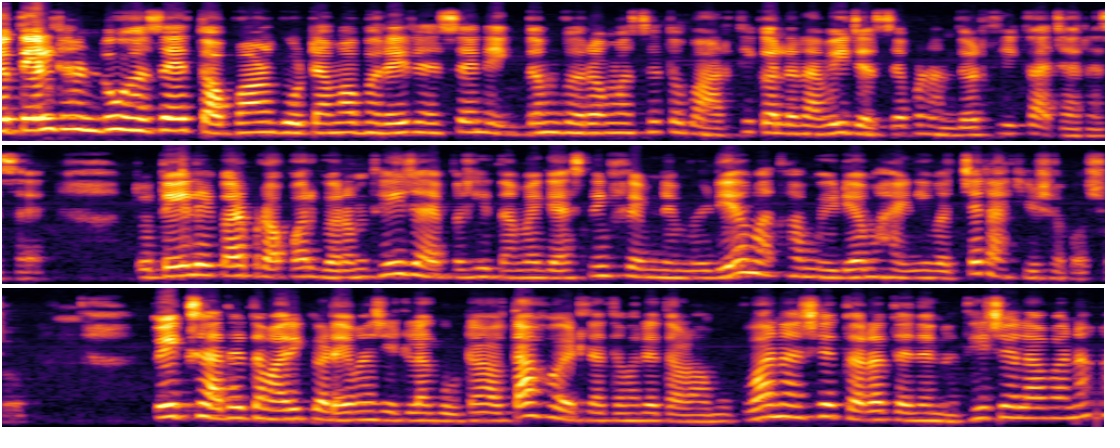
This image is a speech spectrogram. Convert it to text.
જો તેલ ઠંડુ હશે તો પણ ગોટામાં ભરાઈ રહેશે અને એકદમ ગરમ હશે તો બહારથી કલર આવી જશે પણ અંદરથી કાચા રહેશે. તો તેલ એકવાર પ્રોપર ગરમ થઈ જાય પછી તમે ગેસની ફ્લેમને મીડિયમ અથવા મીડિયમ હાઈની વચ્ચે રાખી શકો છો. તો એક સાથે તમારી કડાઈમાં જેટલા ગોટા આવતા હોય એટલા તમારે તળા મૂકવાના છે, તરત એને નથી ચલાવવાના.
